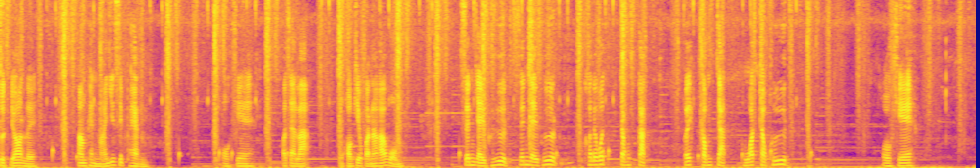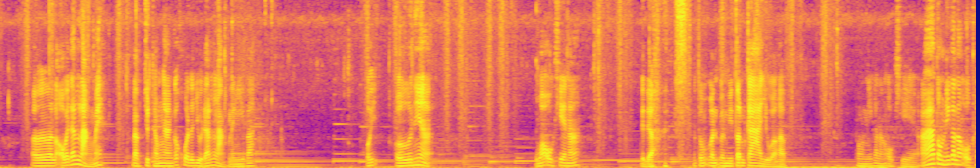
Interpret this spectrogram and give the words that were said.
สุดยอดเลยทำแผ่นไม้20 แผ่น โอเคเข้าใจละผมขอเก็บก่อนนะครับผม เส้นใยพืช เส้นใยพืชเขาเรียกว่าจำกัด เอ้ยกำจัดวัชพืช โอเค เออ เราเอาไว้ด้านหลังไหม แบบจุดทำงานก็ควรจะอยู่ด้านหลังอะไรอย่างงี้ป่ะเอ้ย เออเนี่ย ผมว่าโอเคนะ เดี๋ยวเดี๋ยวมันมันมีต้นกล้าอยู่อะครับ ตรงนี้กำลังโอเคอ่าตรงนี้กำลังโอเค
